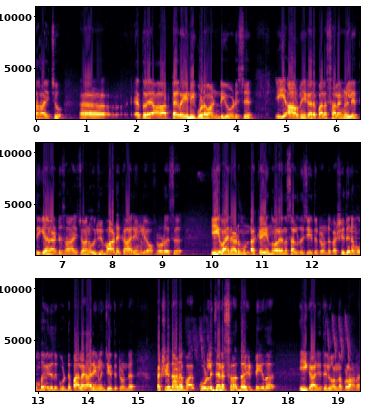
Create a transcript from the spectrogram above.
സഹായിച്ചു. എത്ര ആ ടെറൈനിൽ കൂടെ വണ്ടി ഓടിച്ച് ഈ ആർമിക്കാരെ പല സ്ഥലങ്ങളിൽ എത്തിക്കാനായിട്ട് സഹായിച്ചു. അങ്ങനെ ഒരുപാട് കാര്യങ്ങൾ ഈ ഓഫ് റോഡേഴ്സ് ഈ വയനാട് മുണ്ടക്കൈ എന്ന് പറയുന്ന സ്ഥലത്ത് ചെയ്തിട്ടുണ്ട്. പക്ഷെ ഇതിനു മുമ്പ് ഇവർ ഇത് കൂട്ട് പല കാര്യങ്ങളും ചെയ്തിട്ടുണ്ട്. പക്ഷെ ഇതാണ് ഇപ്പോൾ കൂടുതൽ ജനശ്രദ്ധ കിട്ടിയത് ഈ കാര്യത്തിൽ വന്നപ്പോഴാണ്.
